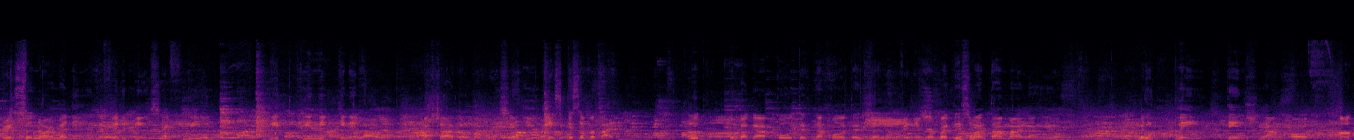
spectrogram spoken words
crisp. So, normally, in the Philippines, if we eat kinilaw, masyadong maalas. Hindi? Yes, kasi babad. Kut- kumbaga coated na coated siya ng vinegar. But this one, tama lang yung may may tinge lang of Ah,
